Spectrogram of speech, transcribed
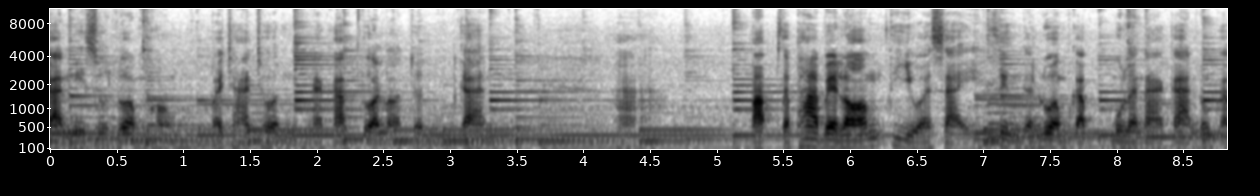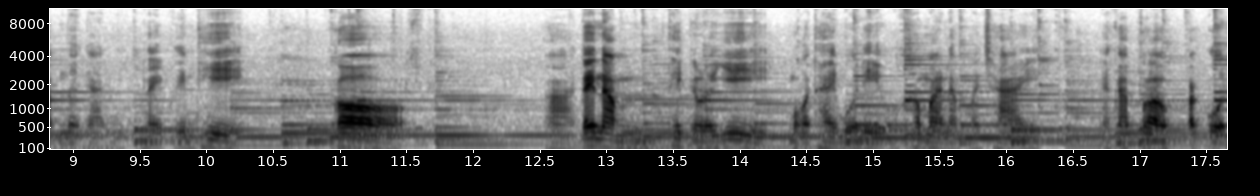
การมีส่วนร่วมของประชาชนนะครับตัวหลอดจนการปรับสภาพแวดล้อมที่อยู่อาศัย ซึ่งจะร่วมกับบูรณาการร่วมกับหน่วยงานในพื้นที่ ก็ ได้นำเทคโนโลยีหมอไทยโมเดลเข้ามานำมาใช้นะครับก็ปรากฏ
